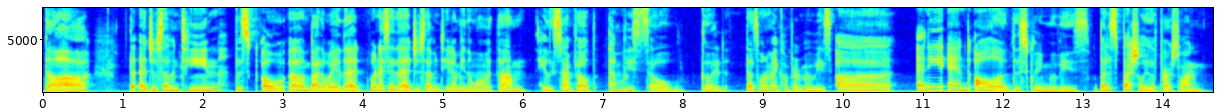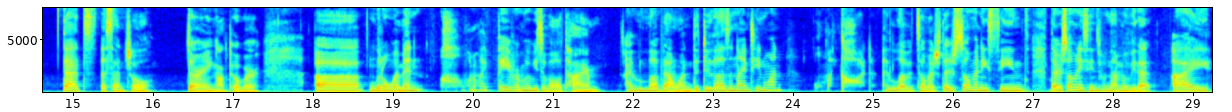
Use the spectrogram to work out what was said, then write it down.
duh. The Edge of Seventeen. This oh, um, by the way, that when I say The Edge of Seventeen, I mean the one with um Hailee Steinfeld. That movie's so good. That's one of my comfort movies. Uh, any and all of the Scream movies, but especially the first one. That's essential during October. Uh, Little Women, oh, one of my favorite movies of all time. I love that one. The 2019 one. Oh my god, I love it so much. There's so many scenes. There are so many scenes from that movie that I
